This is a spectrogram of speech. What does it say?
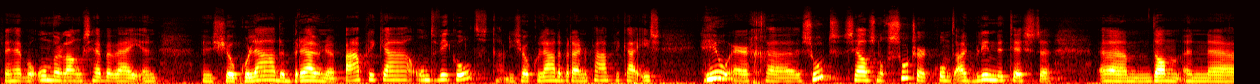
We hebben onderlangs hebben wij een chocoladebruine paprika ontwikkeld. Nou, die chocoladebruine paprika is heel erg uh, zoet. Zelfs nog zoeter komt uit blinde testen um, dan een uh,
